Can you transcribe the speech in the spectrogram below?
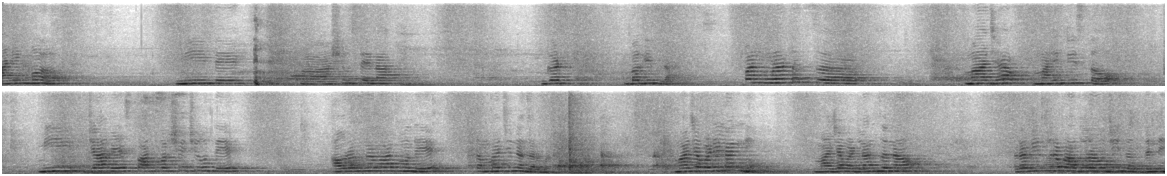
आणि मग मी ते शिवसेना गट बघितला. पण मुळातच माझ्या माहितीस्तव मी ज्या वेळेस पाच वर्षाची होते औरंगाबादमध्ये संभाजीनगरमध्ये माझ्या वडिलांनी माझ्या वडिलांचं नाव रवींद्र बाबूरावजी दद्दने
